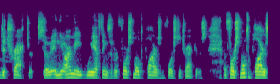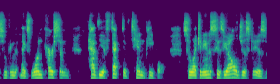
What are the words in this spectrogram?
detractor. So in the army, we have things that are force multipliers and force detractors. A force multiplier is something that makes one person have the effect of 10 people. So like an anesthesiologist is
